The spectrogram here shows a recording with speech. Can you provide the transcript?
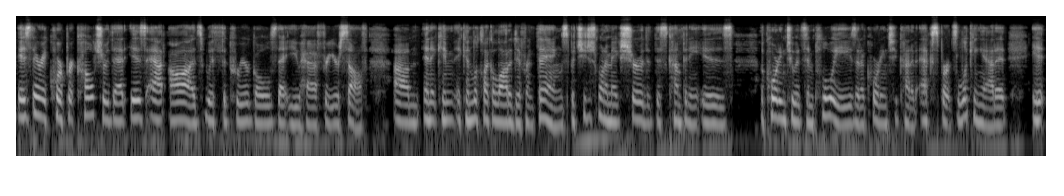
is there a corporate culture that is at odds with the career goals that you have for yourself? Um, and it can it can look like a lot of different things but you just want to make sure that this company is according to its employees and according to kind of experts looking at it it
